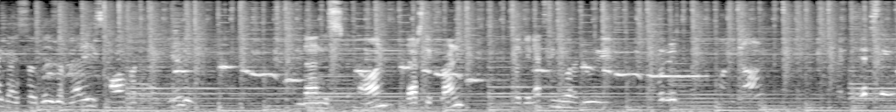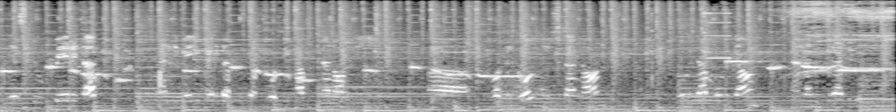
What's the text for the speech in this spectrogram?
Right guys, so there is a very small button right here. And then it's on, that's the front. So the next thing you want to do is put it on the ground. And the next thing is to pair it up. And the way you pair it up is of course you have to turn on the uh, control and turned on. Move it up, move it down. And then you gradually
